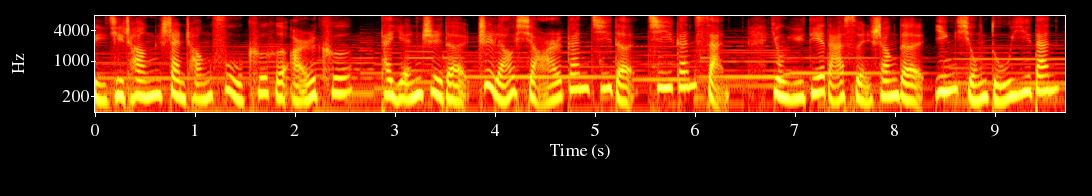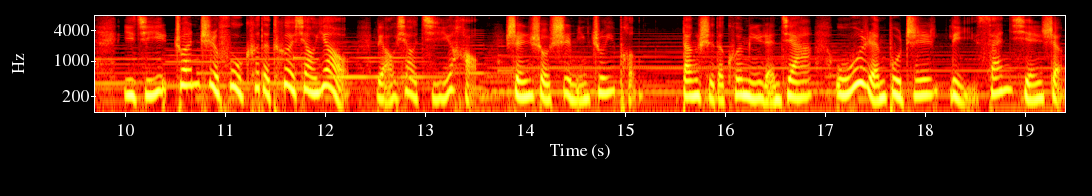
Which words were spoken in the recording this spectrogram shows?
李继昌擅长妇科和儿科，他研制的治疗小儿肝肌的肌肝散，用于跌打损伤的英雄毒医丹，以及专治妇科的特效药，疗效极好，深受市民追捧。当时的昆明人家无人不知李三先生。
